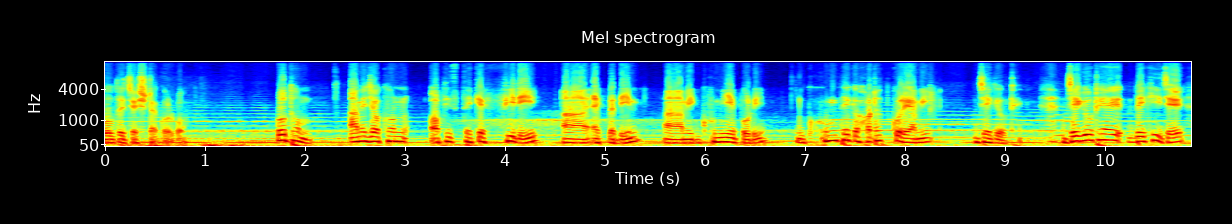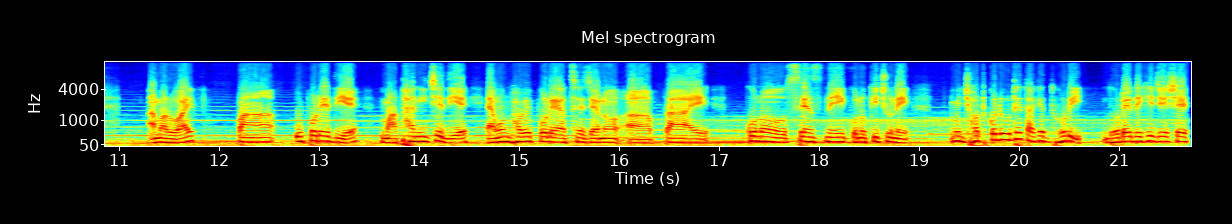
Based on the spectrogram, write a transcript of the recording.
বলতে চেষ্টা করব। প্রথম আমি যখন অফিস থেকে ফিরি একটা দিন আমি ঘুমিয়ে পড়ি। ঘুম থেকে হঠাৎ করে আমি জেগে উঠি। জেগে উঠে দেখি যে আমার ওয়াইফ পা উপরে দিয়ে মাথা নিচে দিয়ে এমন ভাবে পড়ে আছে যেন প্রায় কোনো সেন্স নেই কোনো কিছু নেই। আমি ঝট করে উঠে তাকে ধরি ধরে দেখি যে সে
